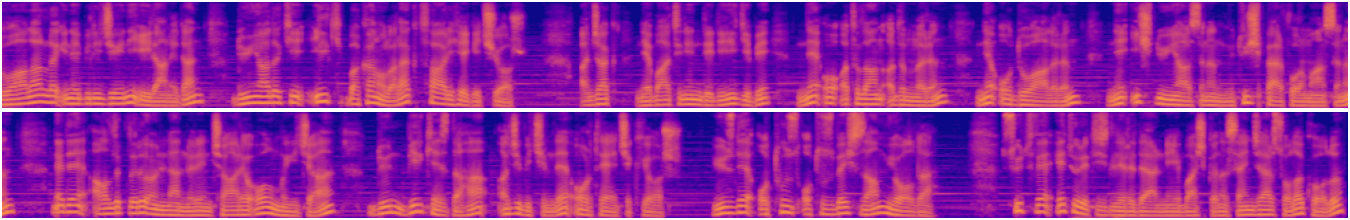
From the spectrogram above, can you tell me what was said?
dualarla inebileceğini ilan eden dünyadaki ilk bakan olarak tarihe geçiyor. Ancak Nebati'nin dediği gibi ne o atılan adımların, ne o duaların, ne iş dünyasının müthiş performansının ne de aldıkları önlemlerin çare olmayacağı dün bir kez daha acı biçimde ortaya çıkıyor. %30-35 zam yolda. Süt ve Et Üreticileri Derneği Başkanı Sencer Solakoğlu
